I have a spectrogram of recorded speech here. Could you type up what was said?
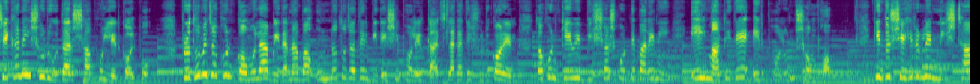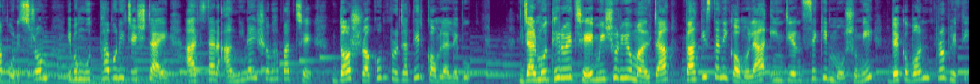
সেখানেই শুরু তার সাফল্যের গল্প। প্রথমে যখন কমলা, বেদানা বা উন্নত জাতের বিদেশি ফলের গাছ লাগাতে শুরু করেন, তখন কেউই বিশ্বাস করতে পারেনি, এই মাটিতে এর ফলন সম্ভব। কিন্তু শেহরুলের নিষ্ঠা, পরিশ্রম এবং উদ্ভাবনী চেষ্টায় আজ তার আঙ্গিনায় শোভা পাচ্ছে দশ রকম প্রজাতির কমলা লেবু। যার মধ্যে রয়েছে মিশরীয় মাল্টা, পাকিস্তানি কমলা, ইন্ডিয়ান সিকিম মৌসুমি, ডেকোবন প্রভৃতি।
